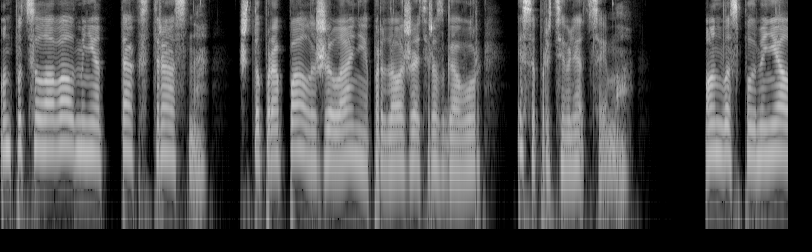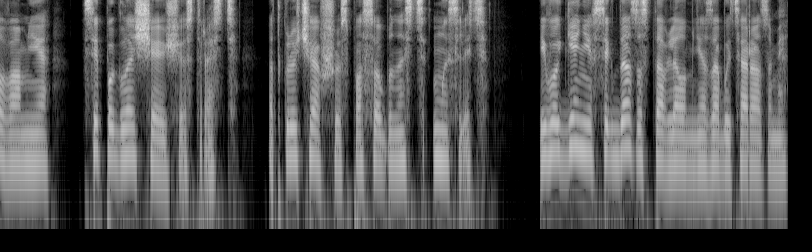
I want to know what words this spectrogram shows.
Он поцеловал меня так страстно, что пропало желание продолжать разговор и сопротивляться ему. Он воспламенял во мне всепоглощающую страсть — отключавшую способность мыслить. Его гений всегда заставлял меня забыть о разуме,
